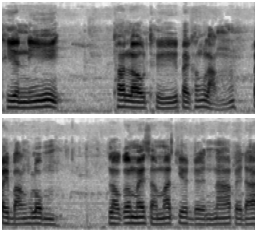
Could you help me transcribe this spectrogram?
เทียนนี้ถ้าเราถือไปข้างหลังไปบังลม เราก็ไม่สามารถที่จะเดินหน้าไปได้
